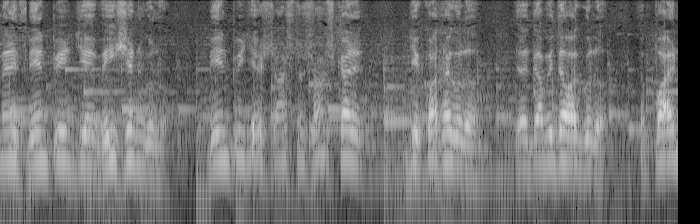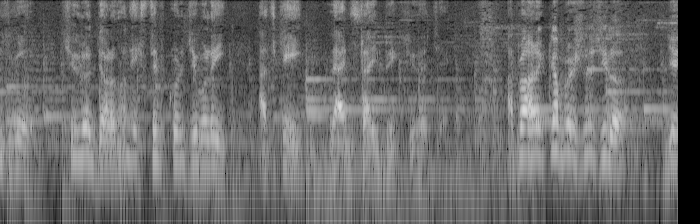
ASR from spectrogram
মানে বিএনপির যে ভিশনগুলো বিএনপির যে রাষ্ট্র সংস্কারের যে কথাগুলো দাবি দেওয়াগুলো পয়েন্টসগুলো সেগুলো জনগণ অ্যাকসেপ্ট করেছে বলেই আজকে এই ল্যান্ডস্লাইড বিক্রি হয়েছে। আপনার আরেকটা প্রশ্ন ছিল যে,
